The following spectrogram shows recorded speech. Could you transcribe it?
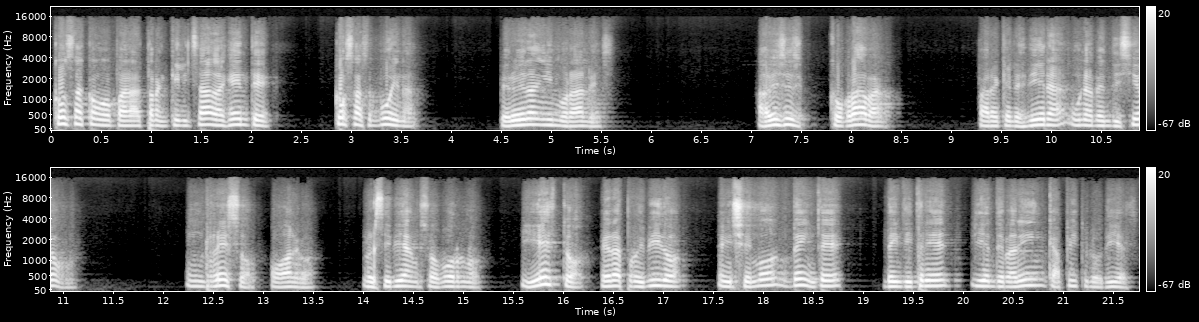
cosas como para tranquilizar a la gente, cosas buenas, pero eran inmorales. A veces cobraban para que les diera una bendición, un rezo o algo. Recibían soborno. Y esto era prohibido en Shemón 20, 23 y en Devarim capítulo 10.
